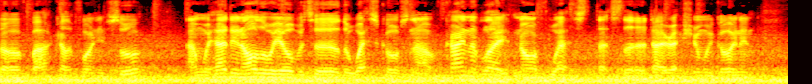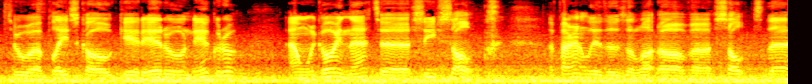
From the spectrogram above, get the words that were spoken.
east coast of Baja California. Sur, and we're heading all the way over to the west coast now, kind of like northwest, that's the direction we're going in, to a place called Guerrero Negro, and we're going there to see salt. apparently there's a lot of uh, salt there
